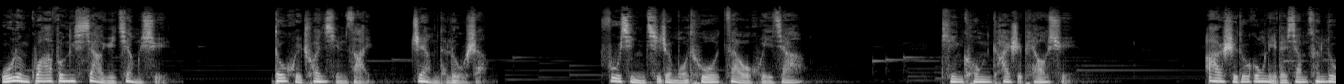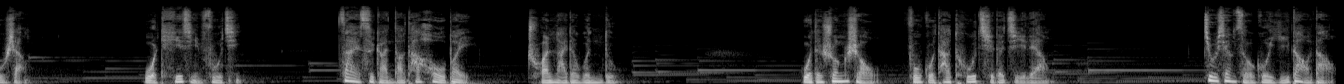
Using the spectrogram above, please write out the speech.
无论刮风下雨降雪，都会穿行在这样的路上。父亲骑着摩托载我回家。天空开始飘雪。二十多公里的乡村路上，我贴近父亲，再次感到他后背传来的温度。我的双手拂过他凸起的脊梁。就像走过一道道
